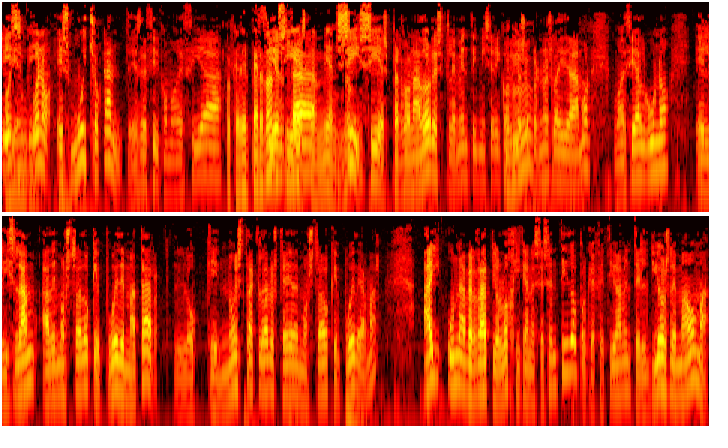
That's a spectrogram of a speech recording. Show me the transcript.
hoy en día. Bueno, es muy chocante, es decir, como decía... Porque de perdón sí es también, ¿no? Sí, sí, es perdonador, es clemente y misericordioso, pero no es la idea de amor. Como decía alguno, el Islam ha demostrado que puede matar. Lo que no está claro es que haya demostrado que puede amar. Hay una verdad teológica en ese sentido, porque efectivamente el Dios de Mahoma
